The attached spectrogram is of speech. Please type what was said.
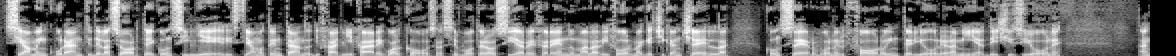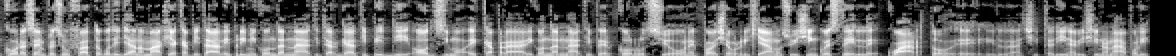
Siamo incuranti della sorte ai consiglieri, stiamo tentando di fargli fare qualcosa. Se voterò sì al referendum alla riforma che ci cancella, conservo nel foro interiore la mia decisione. Ancora sempre sul Fatto Quotidiano, mafia capitale, i primi condannati targati PD, Ozimo e Caprari, condannati per corruzione. Poi c'è un richiamo sui 5 Stelle, quarto, eh, la cittadina vicino Napoli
